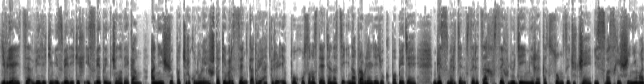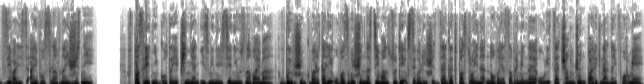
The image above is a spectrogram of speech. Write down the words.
является великим из великих и святым человеком. Они еще подчеркнули, что Ким Ир Сен, который открыл эпоху самостоятельности и направлял ее к победе, бессмертен в сердцах всех людей мира, как солнце Чуче, и с восхищением отзывались о его славной жизни. В последние годы Пхеньян изменился неузнаваемо. В бывшем квартале у возвышенности Мансуде всего лишь за год построена новая современная улица Чангджун по оригинальной форме.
